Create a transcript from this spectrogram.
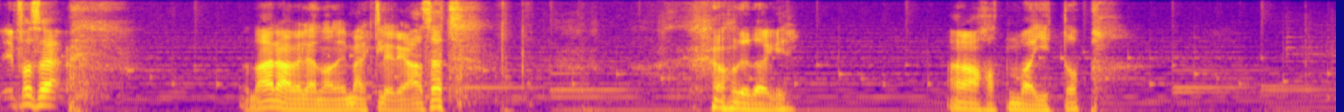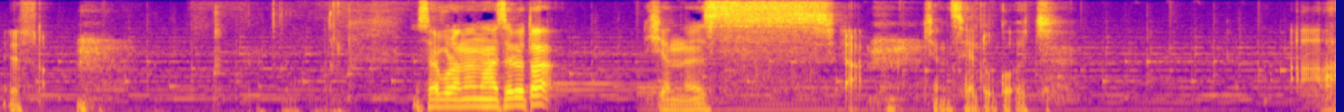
Vi får se. Det der er vel en av de merkeligere jeg har sett. Alle dager. Her har hatten bare gitt opp. Uff da. Se hvordan den her ser ut, da. Kjennes Ja, kjennes helt ok ut. Ja,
